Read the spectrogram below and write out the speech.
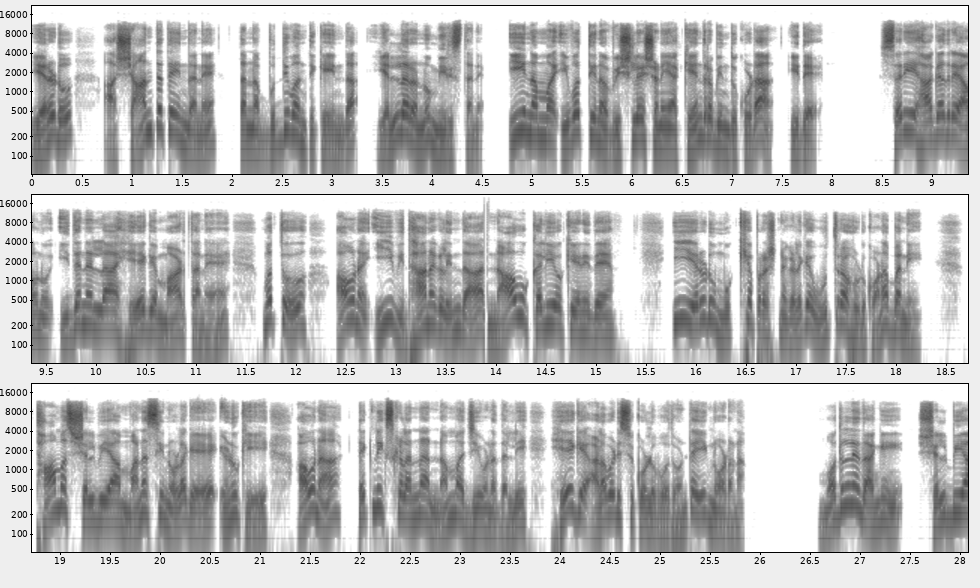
ಎರಡು, ಆ ಶಾಂತತೆಯಿಂದನೇ ತನ್ನ ಬುದ್ಧಿವಂತಿಕೆಯಿಂದ ಎಲ್ಲರನ್ನೂ ಮೀರಿಸ್ತಾನೆ. ಈ ನಮ್ಮ ಇವತ್ತಿನ ವಿಶ್ಲೇಷಣೆಯ ಕೇಂದ್ರಬಿಂದು ಕೂಡ ಇದೆ. ಸರಿ, ಹಾಗಾದ್ರೆ ಅವನು ಇದನ್ನೆಲ್ಲ ಹೇಗೆ ಮಾಡ್ತಾನೆ? ಮತ್ತು ಅವನ ಈ ವಿಧಾನಗಳಿಂದ ನಾವು ಕಲಿಯೋಕೇನಿದೆ? ಈ ಎರಡು ಮುಖ್ಯ ಪ್ರಶ್ನೆಗಳಿಗೆ ಉತ್ತರ ಹುಡುಕೋಣ ಬನ್ನಿ. ಥಾಮಸ್ ಶೆಲ್ವಿಯ ಮನಸ್ಸಿನೊಳಗೆ ಇಣುಕಿ ಅವನ ಟೆಕ್ನಿಕ್ಸ್ಗಳನ್ನ ನಮ್ಮ ಜೀವನದಲ್ಲಿ ಹೇಗೆ ಅಳವಡಿಸಿಕೊಳ್ಳಬಹುದು ಅಂತ ಈಗ ನೋಡೋಣ. ಮೊದಲನೇದಾಗಿ ಶೆಲ್ಬಿಯ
